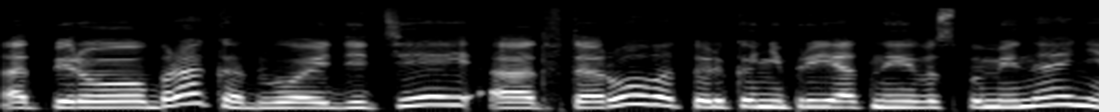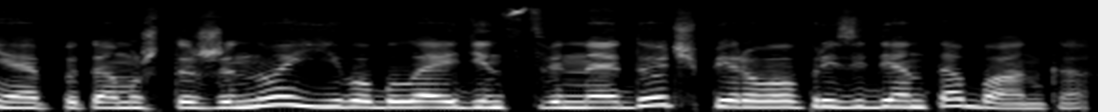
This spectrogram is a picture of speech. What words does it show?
От первого брака двое детей, а от второго только неприятные воспоминания, потому что женой его была единственная дочь первого президента банка.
